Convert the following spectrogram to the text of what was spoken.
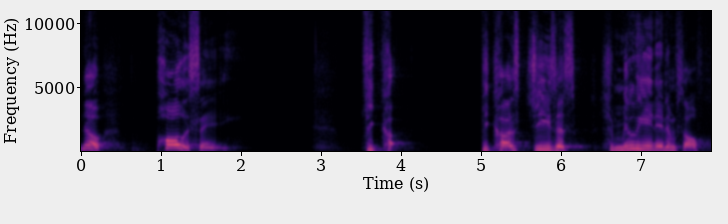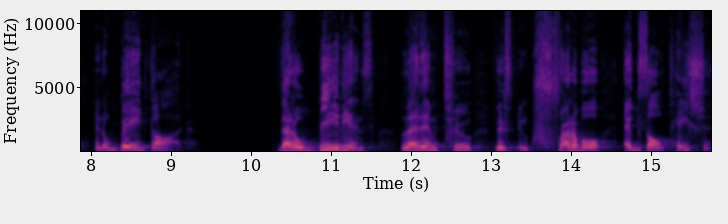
No, Paul is saying because, because Jesus humiliated himself and obeyed God, that obedience led him to this incredible exaltation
